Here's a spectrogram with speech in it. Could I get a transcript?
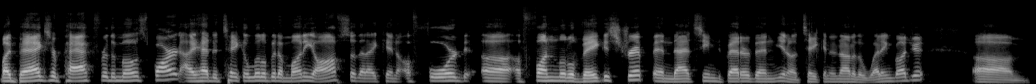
my bags are packed for the most part. I had to take a little bit of money off so that I can afford uh, a fun little Vegas trip, and that seemed better than you know taking it out of the wedding budget. Um,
